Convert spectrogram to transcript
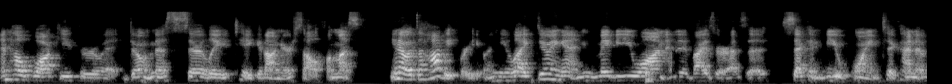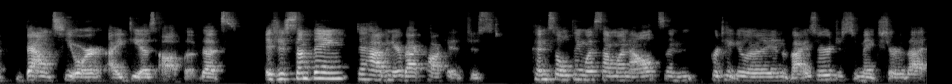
and help walk you through it. Don't necessarily take it on yourself unless, you know, it's a hobby for you and you like doing it. And maybe you want an advisor as a second viewpoint to kind of bounce your ideas off of. That's, it's just something to have in your back pocket, just consulting with someone else and particularly an advisor just to make sure that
